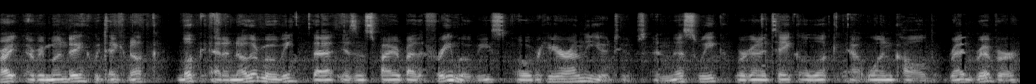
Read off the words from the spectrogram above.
All right, every Monday we take a look, look at another movie that is inspired by the free movies over here on the YouTubes. And this week we're going to take a look at one called Red River,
